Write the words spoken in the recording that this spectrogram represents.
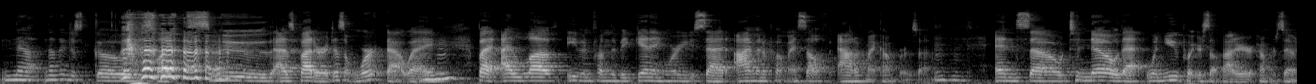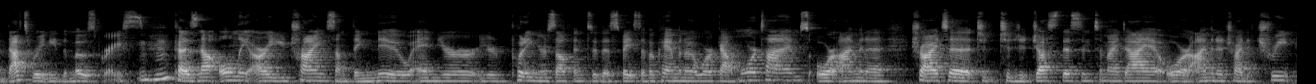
no nothing just goes like smooth as butter it doesn't work that way mm-hmm. but i love even from the beginning where you said i'm going to put myself out of my comfort zone mm-hmm and so to know that when you put yourself out of your comfort zone, that's where you need the most grace. Because mm-hmm. not only are you trying something new and you're you're putting yourself into the space of okay, I'm going to work out more times, or I'm going to try to to adjust this into my diet, or I'm going to try to treat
